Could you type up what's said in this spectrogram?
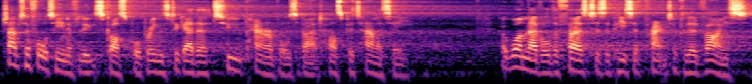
Chapter 14 of Luke's Gospel brings together two parables about hospitality. At one level, the first is a piece of practical advice.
